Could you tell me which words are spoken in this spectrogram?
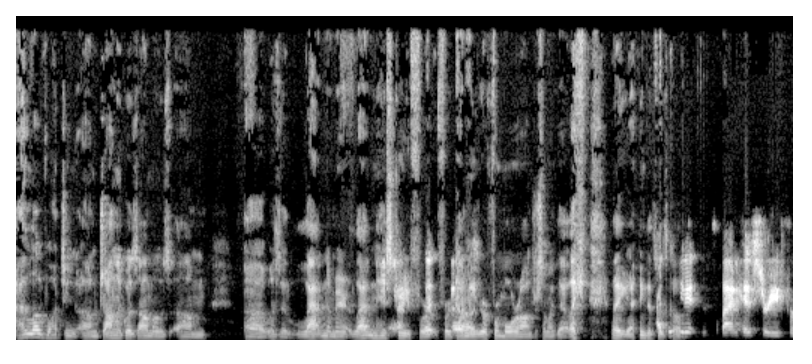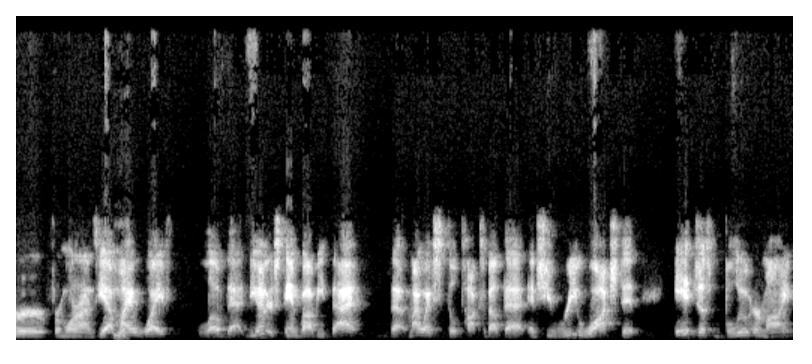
I love watching um, John Leguizamo's um, uh, was it Latin American Latin history yeah, for but, for uh, dummies or for morons or something like that. Like, like I think that's what I it's called. It, Latin history for for morons. Yeah, yeah, my wife loved that. Do you understand, Bobby? That that my wife still talks about that, and she rewatched it it just blew her mind.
